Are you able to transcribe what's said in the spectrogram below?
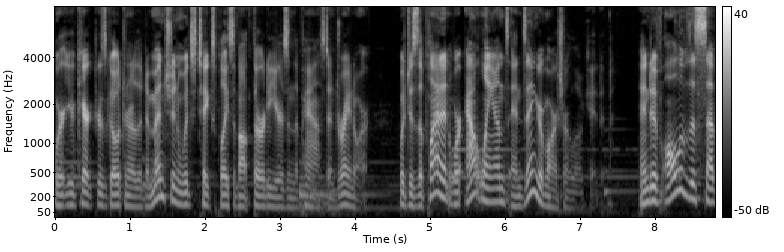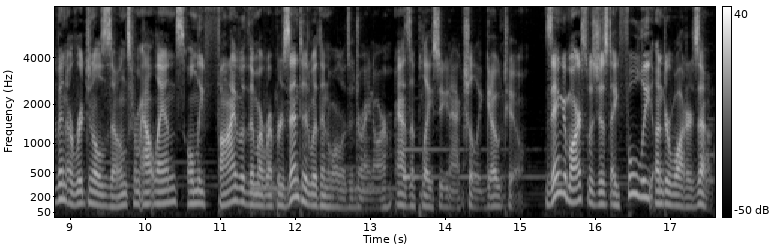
where your characters go to another dimension which takes place about 30 years in the past in Draenor, which is the planet where Outlands and Zangarmarsh are located. And of all of the seven original zones from Outlands, only five of them are represented within Warlords of Draenor as a place you can actually go to. Zangarmarsh was just a fully underwater zone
